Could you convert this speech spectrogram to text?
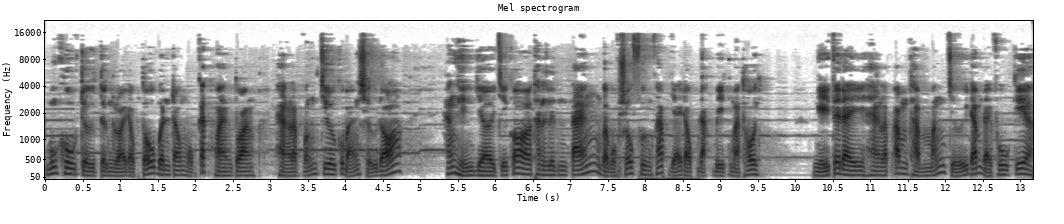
muốn khu trừ từng loại độc tố bên trong một cách hoàn toàn, Hàng Lập vẫn chưa có bản sự đó. Hắn hiện giờ chỉ có thanh linh tán và một số phương pháp giải độc đặc biệt mà thôi. Nghĩ tới đây, Hàng Lập âm thầm mắng chửi đám đại phu kia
